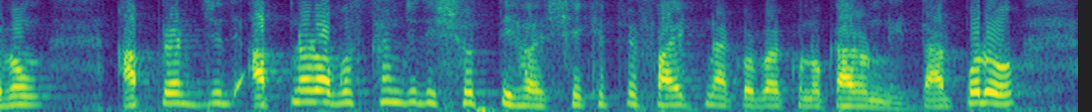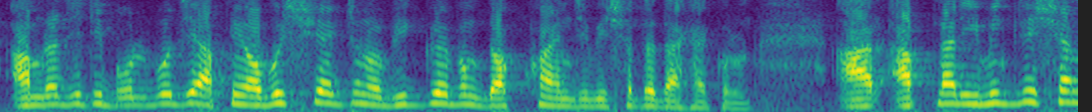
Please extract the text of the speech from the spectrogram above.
এবং আপনার যদি, আপনার অবস্থান যদি সত্যি হয়, সেক্ষেত্রে ফাইট না করবার কোনো কারণ নেই। তারপরও আমরা যেটি বলব যে, আপনি অবশ্যই একজন অভিজ্ঞ এবং দক্ষ আইনজীবীর সাথে দেখা করুন। আর আপনার ইমিগ্রেশন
